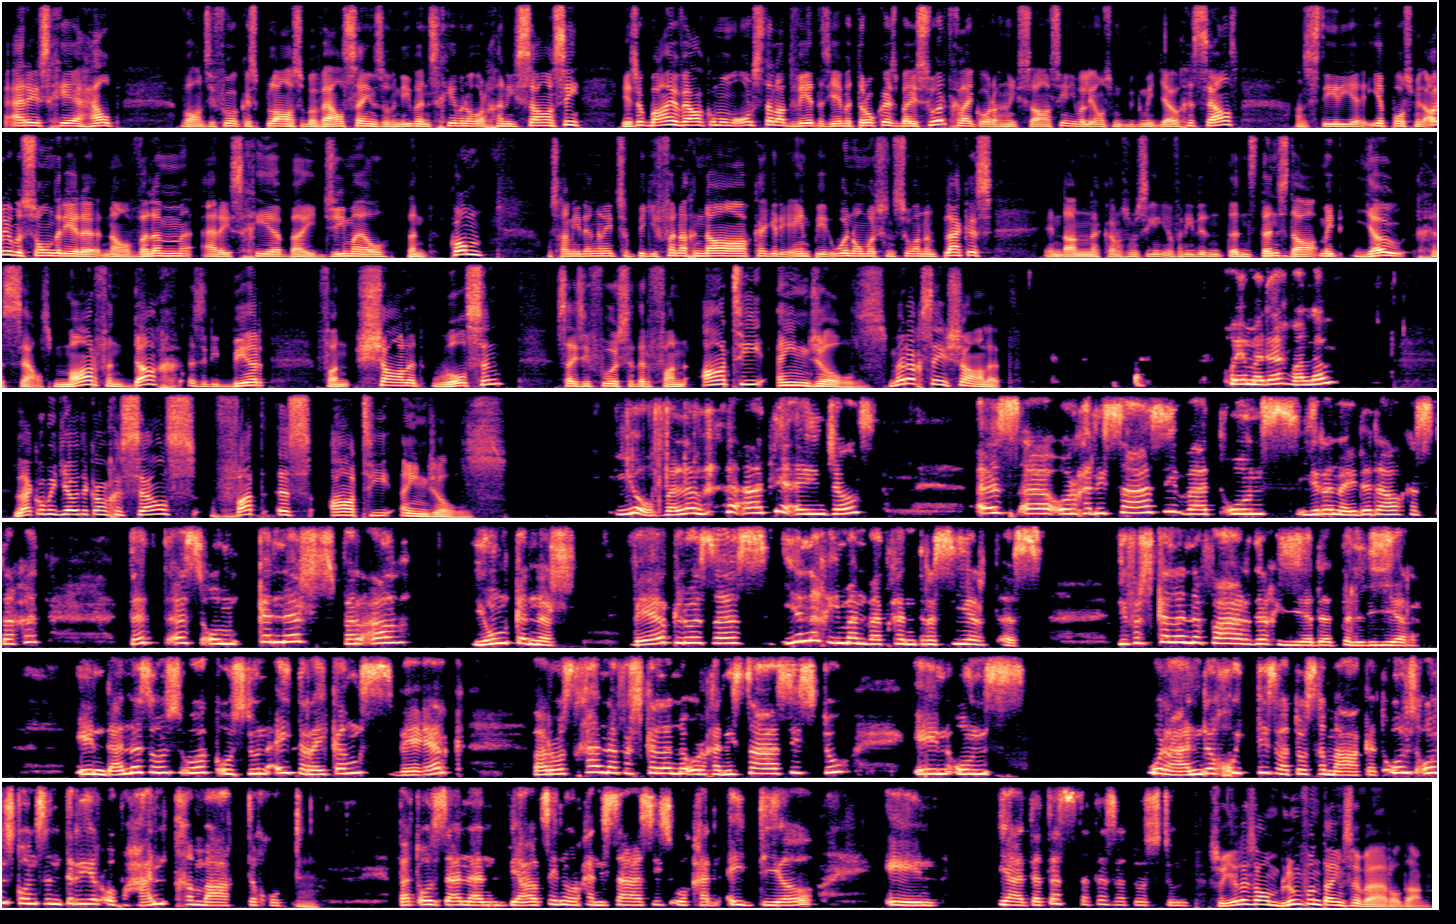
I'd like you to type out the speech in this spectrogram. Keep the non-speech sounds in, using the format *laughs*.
RSG help waar ons die fokus plaas op 'n welsyns of nuwe insgewende organisasie. Jy is ook baie welkom om ons te laat weet as jy betrokke is by 'n soortgelyke organisasie en jy wil hê ons moet met jou gesels. Dan stuur jy 'n e e-pos met al jou besonderhede na wilmrsg@gmail.com. Ons gaan die dinge net so bietjie vinnig na, kyk jy die NPO nommers en so aan in plek is en dan kan ons miskien een van die dinsdae met jou gesels. Maar vandag is dit die beurt van Charlotte Wilson. Sy is die voorsitter van AT Angels. Middag sê Charlotte. Goeiemiddag Willem. Lekker om met jou te kan gesels. Wat is AT Angels? Jo, Willem, *laughs* AT Angels is 'n organisasie wat ons hier in Heidedal gestig het. Dit is om kinders, veral jong kinders, werkloses, enigiemand wat geïnteresseerd is, die verskillende vaardighede te leer. En dan is ons ook ons doen uitreikingswerk waar ons gaan na verskillende organisasies toe en ons oor hande goedjies wat ons gemaak het. Ons ons konsentreer op handgemaakte goed. Hmm. Wat ons dan aan welsyn organisasies ook gaan uitdeel en ja, dit is dit is wat ons doen. So julle is al in Bloemfontein se wêreld dan.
